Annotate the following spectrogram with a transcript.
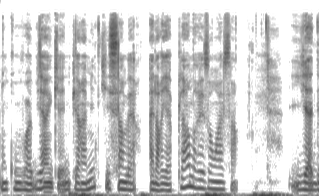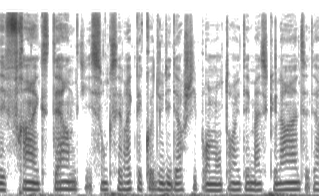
Donc on voit bien qu'il y a une pyramide qui s'inverse. Alors il y a plein de raisons à ça. Il y a des freins externes qui sont que c'est vrai que les codes du leadership ont longtemps été masculins, etc.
